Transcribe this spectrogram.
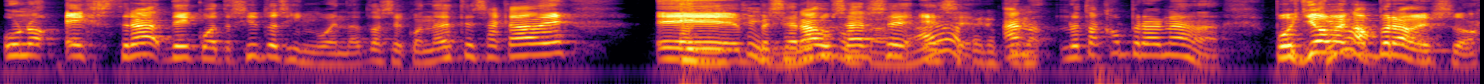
uno extra de 450. Entonces, cuando este se acabe, eh, empezará a usarse ese. Ah, no, no te has comprado nada. Pues yo me he comprado eso.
